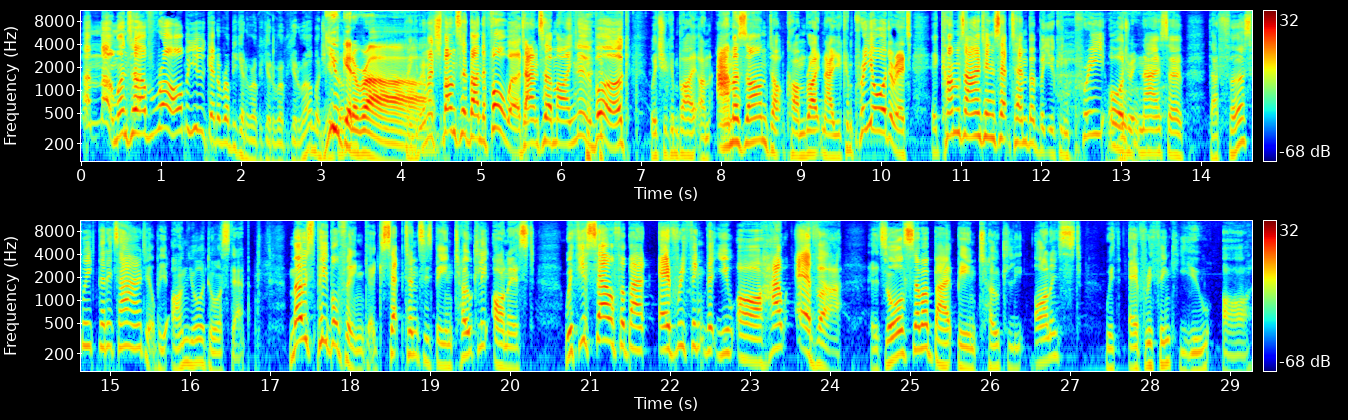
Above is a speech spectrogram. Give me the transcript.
a moment of Rob. You get a Rob, you get a Rob, you get a Rob, you get a Rob. Do You Rob? get a Thank you very much. Sponsored by the Forward Answer, my new book, which you can buy on Amazon.com right now. You can pre order it. It comes out in September, but you can pre order it now. So that first week that it's out, it'll be on your doorstep. Most people think acceptance is being totally honest with yourself about everything that you are. However, it's also about being totally honest with everything you are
